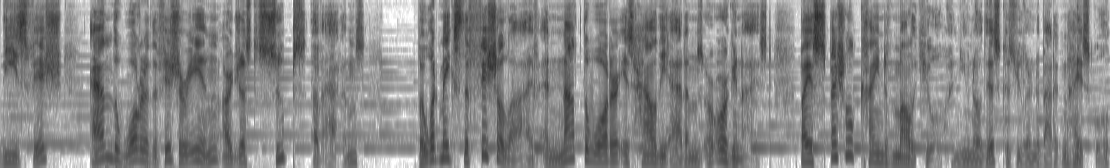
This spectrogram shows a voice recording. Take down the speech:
These fish and the water the fish are in are just soups of atoms. But what makes the fish alive and not the water is how the atoms are organized by a special kind of molecule, and you know this because you learned about it in high school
